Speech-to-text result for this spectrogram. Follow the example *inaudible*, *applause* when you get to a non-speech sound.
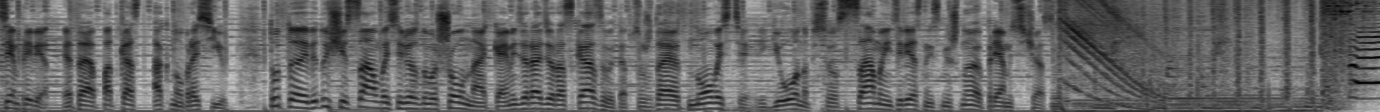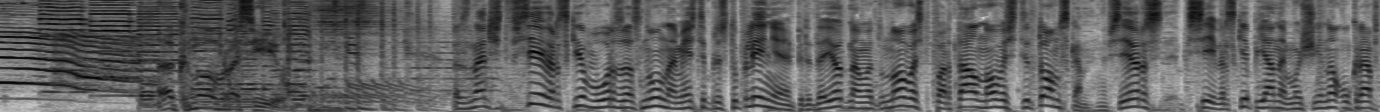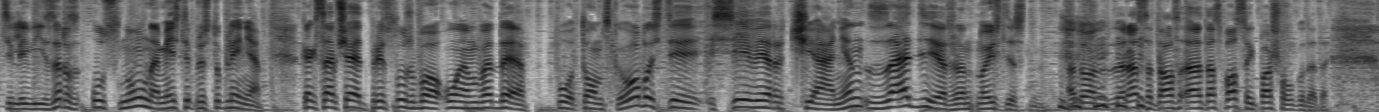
Всем привет! Это подкаст «Окно в Россию». Тут э, ведущие самого серьезного шоу на Камеди Радио рассказывают, обсуждают новости регионов, все самое интересное и смешное прямо сейчас. Окно в Россию. Значит, в Северске вор заснул на месте преступления. Передает нам эту новость портал «Новости Томска». В, Северс... в Северске пьяный мужчина, украв телевизор, уснул на месте преступления. Как сообщает пресс-служба УМВД по Томской области, северчанин задержан. Ну, естественно. А то он *laughs* раз отоспался и пошел куда-то.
